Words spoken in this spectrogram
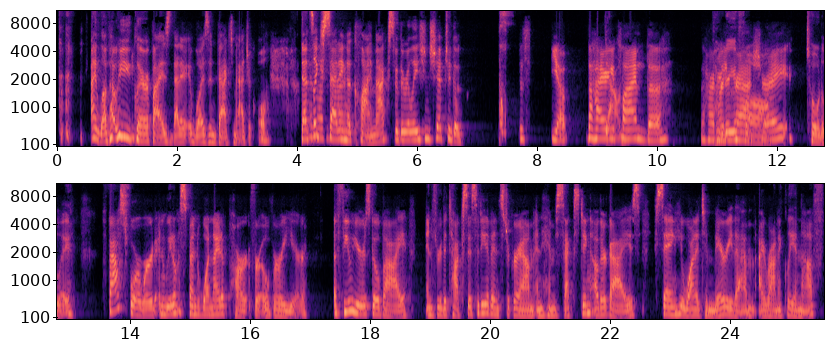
I love how he clarifies that it was, in fact, magical. That's I like setting that. a climax for the relationship to go Just, yep. The higher you climb, the the harder, Harder you you crash, fall. right? Totally. Fast forward, and we don't spend one night apart for over a year. A few years go by, and through the toxicity of Instagram and him sexting other guys, saying he wanted to marry them, ironically enough,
